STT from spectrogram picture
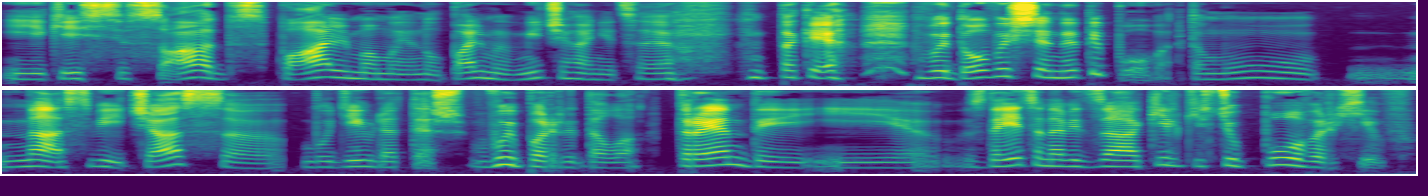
і якийсь сад з пальмами. Ну, пальми в Мічигані це таке видовище нетипове. Тому на свій час е, будівля теж випередила тренди, і здається, навіть за кількістю поверхів.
